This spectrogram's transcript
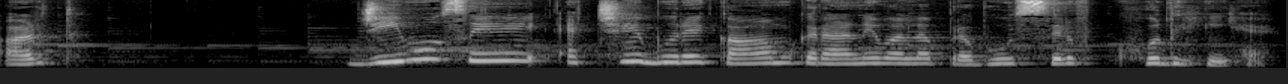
अर्थ, जीवों से अच्छे बुरे काम कराने वाला प्रभु सिर्फ़ खुद ही है।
